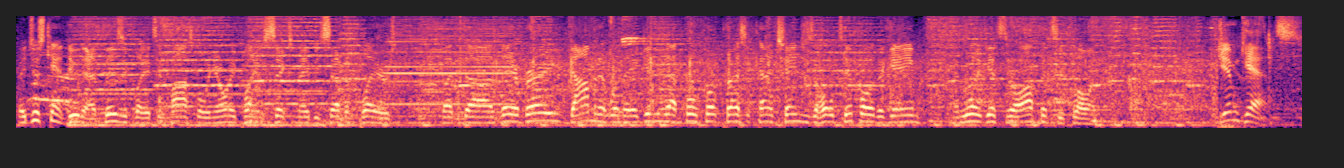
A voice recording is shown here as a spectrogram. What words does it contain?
They just can't do that physically. It's impossible when you're only playing six, maybe seven players. But uh, they are very dominant when they get into that full court press. It kind of changes the whole tempo of the game and really gets their offensive flowing. Jim Cats.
